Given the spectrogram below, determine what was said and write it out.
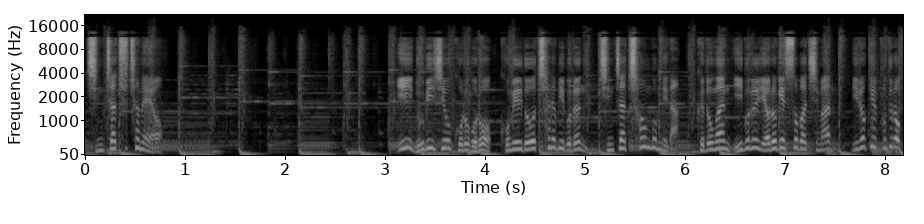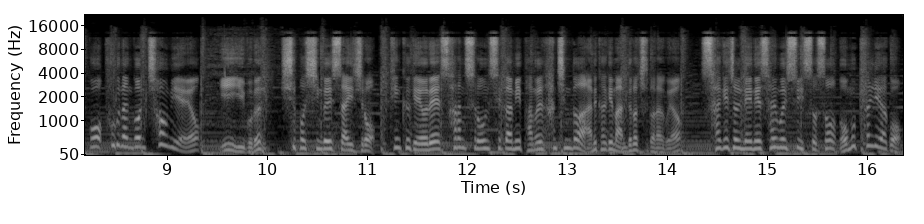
진짜 추천해요. 이 누비지오 고루고루 고밀도 차렵 이불은 진짜 처음 봅니다. 그동안 이불을 여러 개 써봤지만 이렇게 부드럽고 푸근한 건 처음이에요. 이 이불은 슈퍼 싱글 사이즈로 핑크 계열의 사랑스러운 색감이 방을 한층 더 아늑하게 만들어주더라고요. 사계절 내내 사용할 수 있어서 너무 편리하고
